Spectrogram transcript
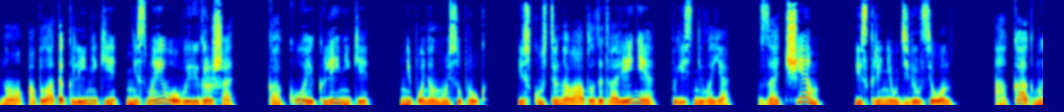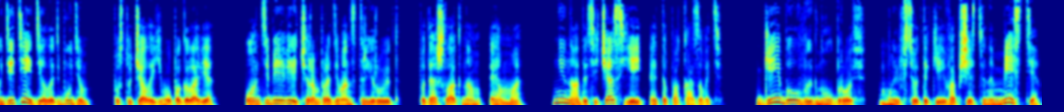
"Но оплата клиники не с моего выигрыша". "Какой клиники?" не понял мой супруг. "Искусственного оплодотворения?" пояснила я. "Зачем?" искренне удивился он. "А как мы детей делать будем?" постучала ему по голове. Он тебе вечером продемонстрирует. Подошла к нам Эмма. Не надо сейчас ей это показывать. Гейбл выгнул бровь. Мы все таки в общественном месте.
